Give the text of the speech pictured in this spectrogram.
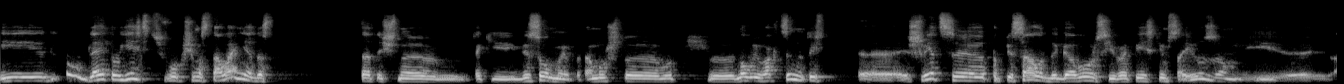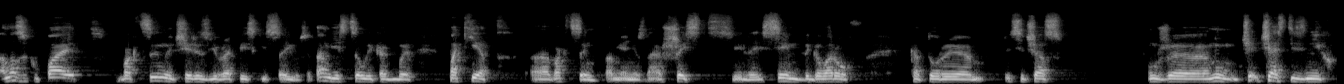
И ну, для этого есть, в общем, основания достаточно такие весомые, потому что вот э, новые вакцины, то есть э, Швеция подписала договор с Европейским Союзом, и э, она закупает вакцины через Европейский Союз. И там есть целый как бы пакет вакцин, там, я не знаю, 6 или 7 договоров, которые сейчас уже, ну, часть из них,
